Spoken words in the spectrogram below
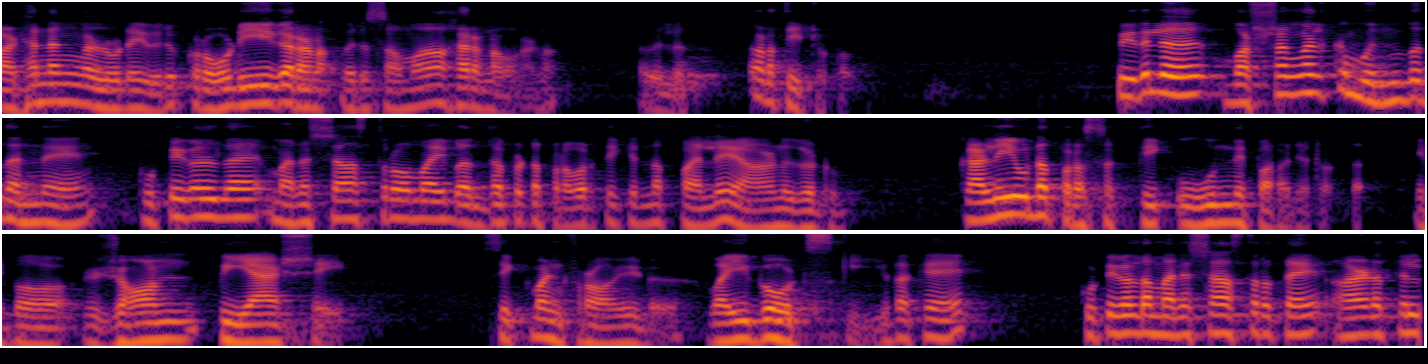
പഠനങ്ങളുടെ ഒരു ക്രോഡീകരണം ഒരു സമാഹരണമാണ് അതിൽ നടത്തിയിട്ടുള്ളത്. അപ്പോൾ ഇതിൽ വർഷങ്ങൾക്ക് മുൻപ് തന്നെ കുട്ടികളുടെ മനഃശാസ്ത്രവുമായി ബന്ധപ്പെട്ട് പ്രവർത്തിക്കുന്ന പല ആളുകളും കളിയുടെ പ്രസക്തി ഊന്നി പറഞ്ഞിട്ടുണ്ട്. ഇപ്പോൾ ജോൺ പിയാഷെ സിഗ്മൺ ഫ്രോയിഡ് വൈഗോട്സ്കി ഇതൊക്കെ കുട്ടികളുടെ മനഃശാസ്ത്രത്തെ ആഴത്തിൽ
